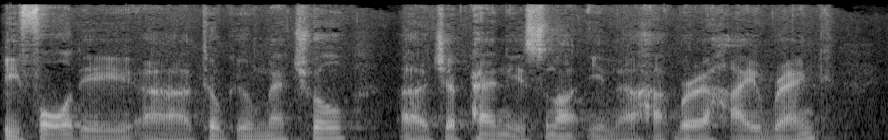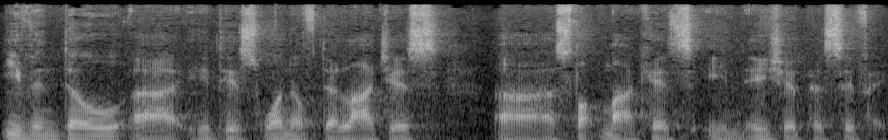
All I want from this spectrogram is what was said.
before the Tokyo Metro, Japan is not in a very high rank, even though it is one of the largest stock markets in Asia Pacific.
